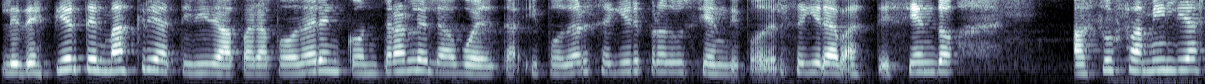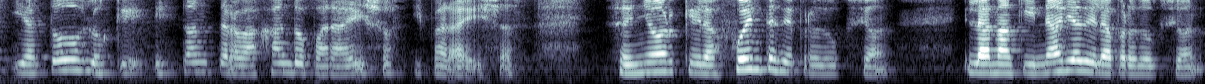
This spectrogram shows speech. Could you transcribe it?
le despierten más creatividad para poder encontrarle la vuelta y poder seguir produciendo y poder seguir abasteciendo a sus familias y a todos los que están trabajando para ellos y para ellas. Señor, que las fuentes de producción, la maquinaria de la producción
